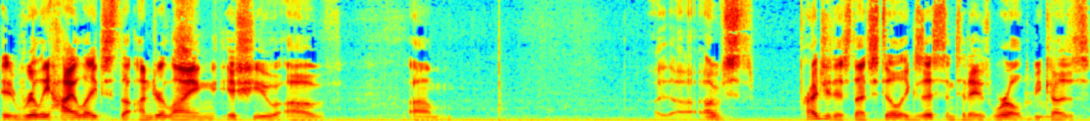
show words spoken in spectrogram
it really highlights the underlying issue of um, of prejudice that still exists in today's world mm-hmm. because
